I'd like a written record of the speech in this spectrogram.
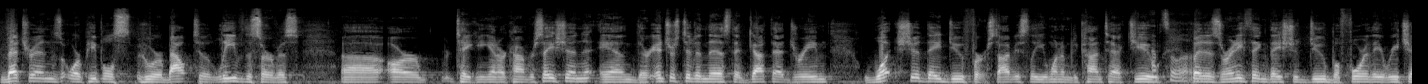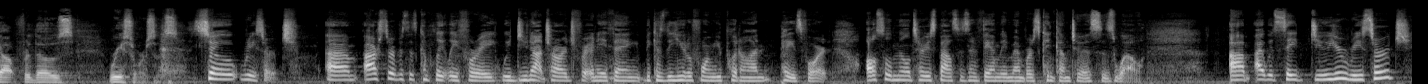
veterans or people who are about to leave the service uh, are taking in our conversation and they're interested in this. They've got that dream. What should they do first? Obviously, you want them to contact you. Absolutely. But is there anything they should do before they reach out for those resources? So, research. Um, our service is completely free. We do not charge for anything because the uniform you put on pays for it. Also, military spouses and family members can come to us as well. Um, I would say do your research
